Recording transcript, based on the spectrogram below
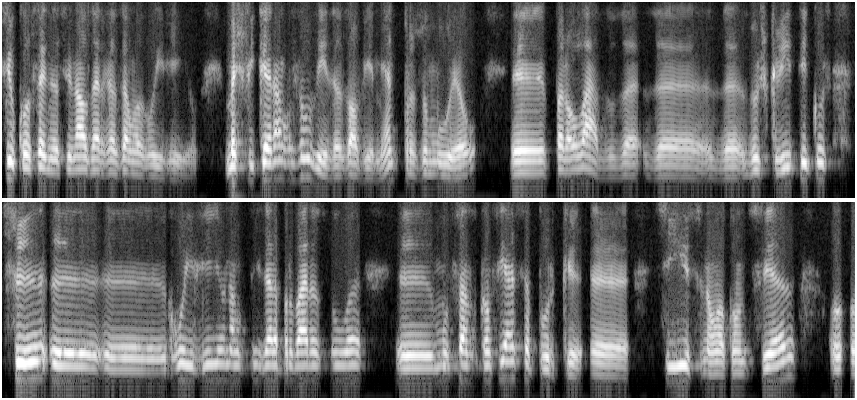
se o Conselho Nacional der razão a Rui Rio. Mas ficarão resolvidas, obviamente, presumo eu, eh, para o lado da, da, da, dos críticos, se Rui Rio não quiser aprovar a sua moção de confiança, porque se isso não acontecer, o, o,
